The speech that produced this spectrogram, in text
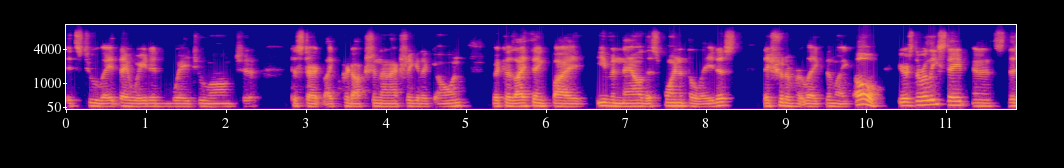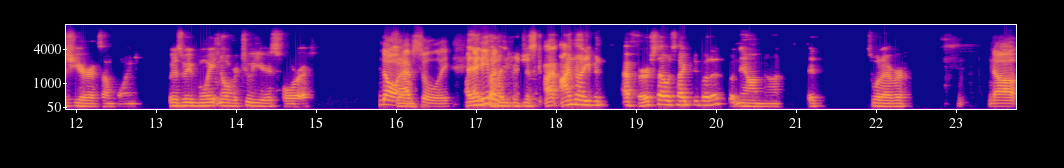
it's too late. They waited way too long to to start like production and actually get it going. Because I think by even now, this point at the latest, they should have like been like, oh, here's the release date, and it's this year at some point. Because we've been waiting over two years for it. No, So- absolutely. I think even- hype is just. I, I'm not even. At first, I was hyped about it, but now I'm not. It, it's whatever. No,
